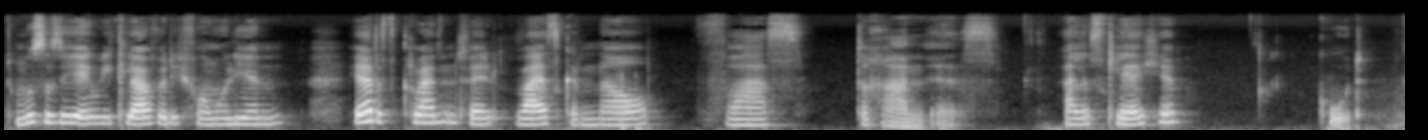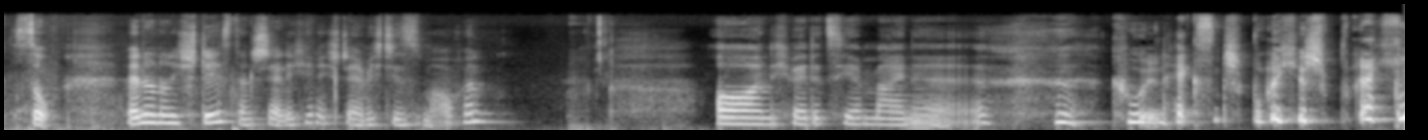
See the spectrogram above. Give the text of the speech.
Du musst es sich irgendwie klar für dich formulieren. Ja, das Quantenfeld weiß genau, was dran ist. Alles klärchen? Gut. So, wenn du noch nicht stehst, dann stell dich hin. Ich stelle mich dieses Mal auch hin. Und ich werde jetzt hier meine coolen Hexensprüche sprechen.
